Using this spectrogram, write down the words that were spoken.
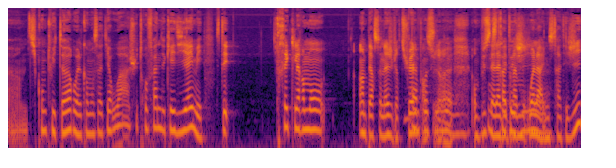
Un petit compte Twitter où elle commence à dire Waouh, je suis trop fan de KDA, mais c'était très clairement un personnage virtuel. Enfin, ouais. en plus, Une elle avait vraiment voilà, euh. une stratégie.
